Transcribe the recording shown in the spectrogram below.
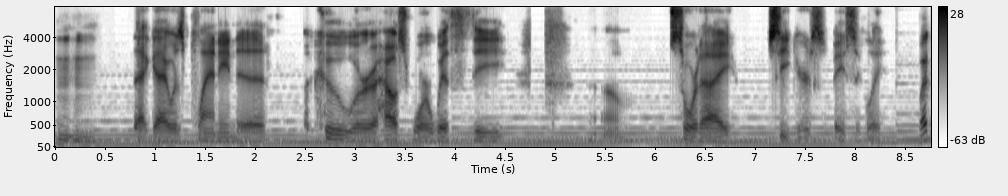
Mm-hmm. That guy was planning a, a coup or a house war with the um, Sordai Seekers, basically. What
